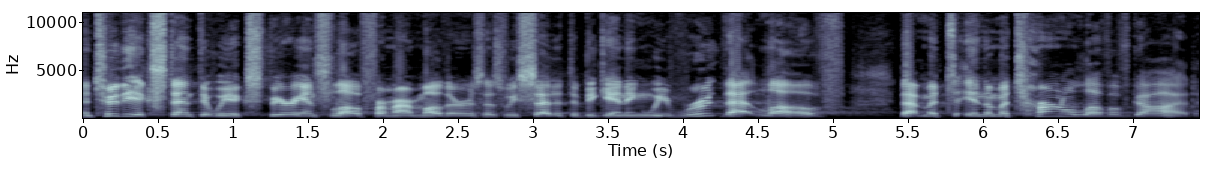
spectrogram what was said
And to the extent that we experience love from our mothers, as we said at the beginning, we root that love that in the maternal love of God.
